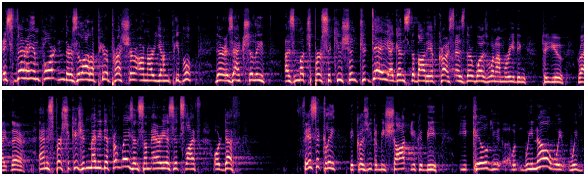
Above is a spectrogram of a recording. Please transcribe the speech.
It's very important. There's a lot of peer pressure on our young people. There is actually as much persecution today against the body of Christ as there was when I'm reading to you right there. And it's persecution many different ways. In some areas, it's life or death physically, because you can be shot, you could be you killed. You, we know we, we've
